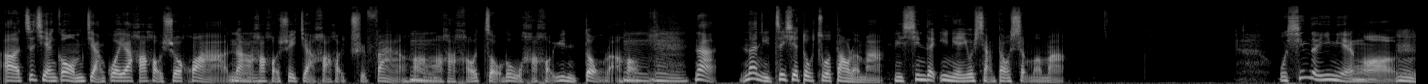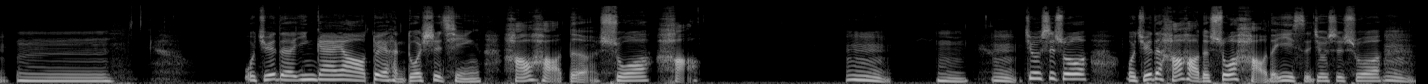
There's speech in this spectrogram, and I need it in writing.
啊，之前跟我们讲过要好好说话，那好好睡觉，好好吃饭，哈，好好走路，好好运动了，哈。嗯，那那你这些都做到了吗？你新的一年有想到什么吗？我新的一年哦，嗯。嗯，我觉得应该要对很多事情好好的说好。嗯。嗯。嗯，就是说，我觉得好好的说好的意思就是说，嗯，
